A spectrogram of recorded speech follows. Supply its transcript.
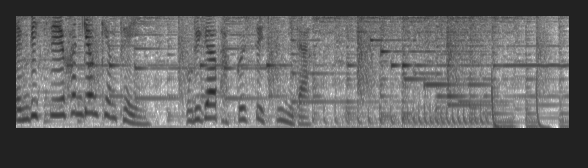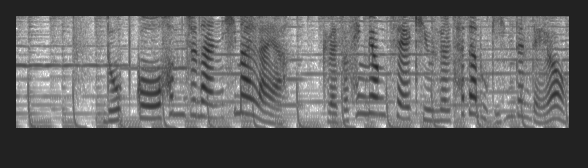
MBC 환경 캠페인 우리가 바꿀 수 있습니다. 높고 험준한 히말라야. 그래서 생명체의 기운을 찾아보기 힘든데요.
